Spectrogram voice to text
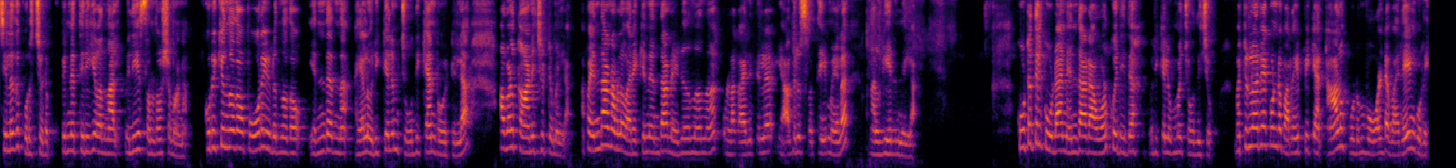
ചിലത് കുറിച്ചിടും. പിന്നെ തിരികെ വന്നാൽ വലിയ സന്തോഷമാണ്. കുറിക്കുന്നതോ പോറിയിടുന്നതോ എന്തെന്ന് അയാൾ ഒരിക്കലും ചോദിക്കാൻ പോയിട്ടില്ല. അവൾ കാണിച്ചിട്ടുമില്ല. അപ്പൊ എന്താണ് അവൾ വരയ്ക്കുന്നത്? എന്താണ് എഴുതുന്നതെന്ന് ഉള്ള കാര്യത്തിൽ യാതൊരു ശ്രദ്ധയും അയാൾ നൽകിയിരുന്നില്ല. കൂട്ടത്തിൽ കൂടാൻ എന്താണ് അവൾക്കൊരിത്? ഒരിക്കലും ഉമ്മ ചോദിച്ചു. മറ്റുള്ളവരെ കൊണ്ട് പറയിപ്പിക്കാൻ ആൾ കൂടുമ്പോൾ അവളുടെ വരയും കുറി.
